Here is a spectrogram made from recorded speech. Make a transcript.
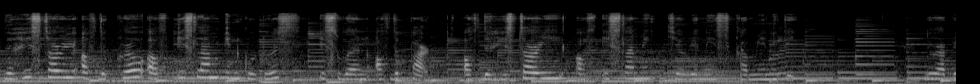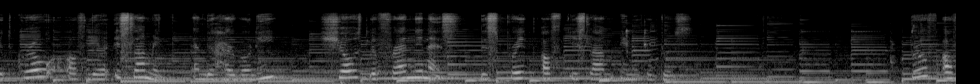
The history of the growth of Islam in Kudus is one of the part of the history of Islamic Javanese community. The rapid growth of the Islamic and the harmony shows the friendliness, the spirit of Islam in Kudus. Proof of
